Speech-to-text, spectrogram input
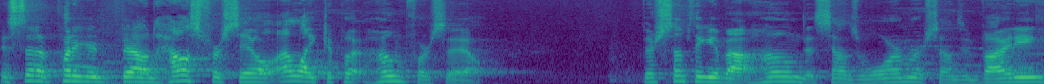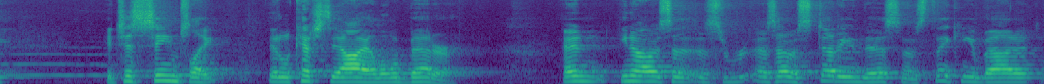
instead of putting it down house for sale, I like to put home for sale. There's something about home that sounds warmer, sounds inviting. It just seems like it'll catch the eye a little better. And, you know, as, as, as I was studying this and I was thinking about it,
